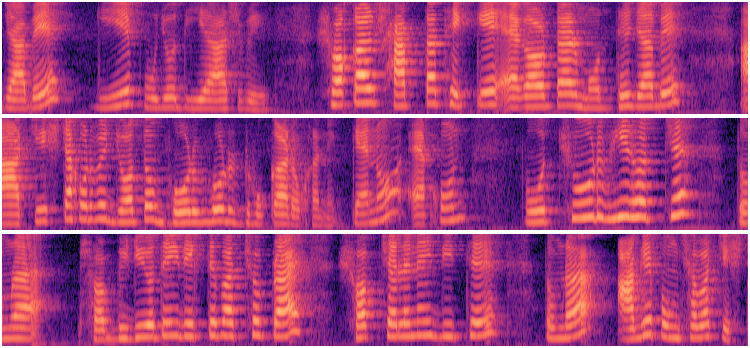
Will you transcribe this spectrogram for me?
যাবে, গিয়ে পুজো দিয়ে আসবে। সকাল সাতটা থেকে এগারোটার মধ্যে যাবে আর চেষ্টা করবে যত ভোর ভোর ঢোকার ওখানে। কেন? এখন প্রচুর ভিড় হচ্ছে। তোমরা সব ভিডিওতেই দেখতে পাচ্ছ প্রায়। সব চ্যানেলেই দিচ্ছে। তোমরা আগে পৌঁছাবার চেষ্টা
